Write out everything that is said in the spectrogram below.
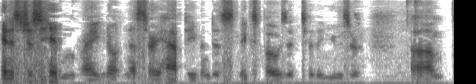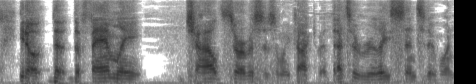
and it's just hidden, right? You don't necessarily have to even just expose it to the user. Um, you know, the the family child services, and we talked about that's a really sensitive one.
